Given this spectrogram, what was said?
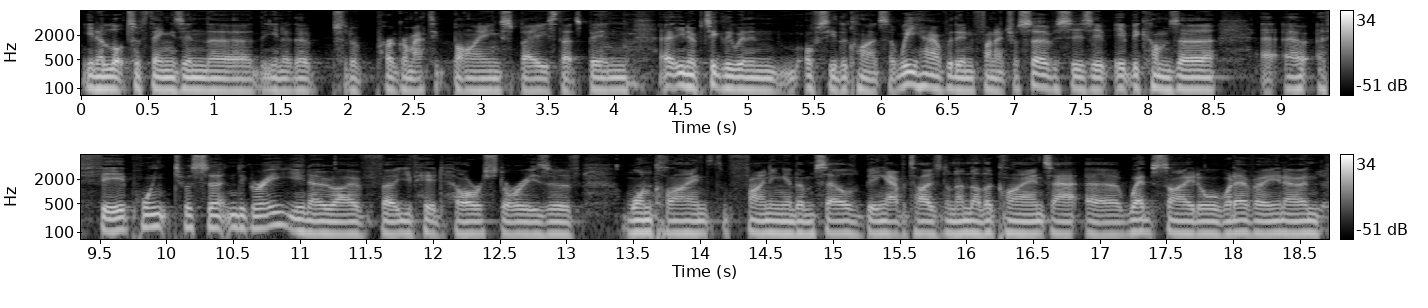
you know lots of things in the you know the sort of programmatic buying space that's been uh, you know particularly within obviously the clients that we have within financial services it, it becomes a, a, a fear point to a certain degree. You know I've uh, you've heard horror stories of one client finding themselves being advertised on another client's at, uh, website or whatever you know and yeah.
